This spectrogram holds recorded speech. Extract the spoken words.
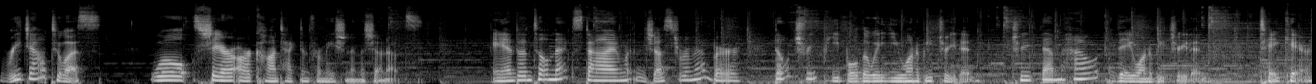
reach out to us. We'll share our contact information in the show notes. And until next time, just remember don't treat people the way you want to be treated, treat them how they want to be treated. Take care.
